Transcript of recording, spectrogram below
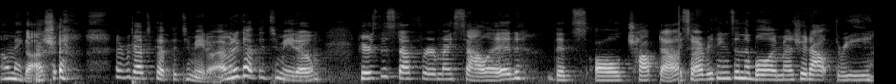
Oh my gosh, I forgot to cut the tomato. I'm gonna cut the tomato. Here's the stuff for my salad that's all chopped up. So everything's in the bowl. I measured out three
